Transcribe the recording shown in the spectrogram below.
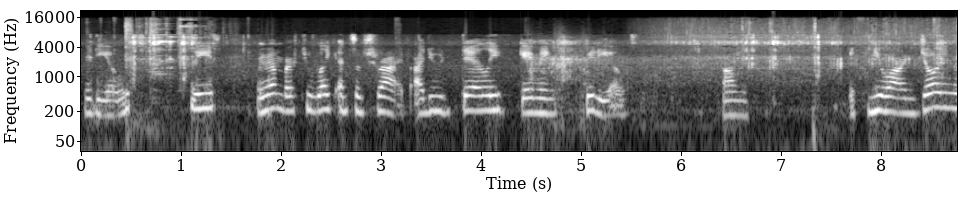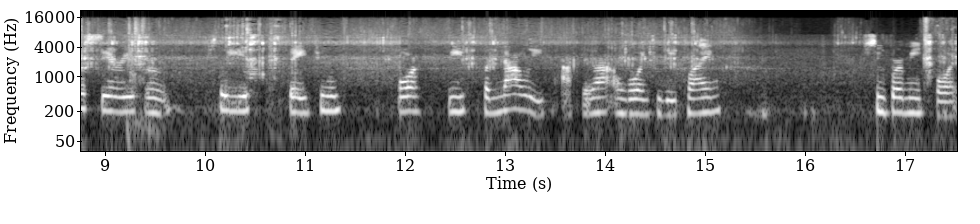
videos, please remember to like and subscribe. I do daily gaming videos. Um, if you are enjoying the series, please stay tuned for the finale. After that, I'm going to be playing Super Meat Boy.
